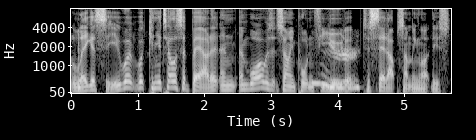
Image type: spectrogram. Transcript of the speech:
legacy. What, what can you tell us about it, and, and why was it so important for you to, to set up something like this?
